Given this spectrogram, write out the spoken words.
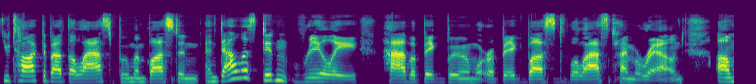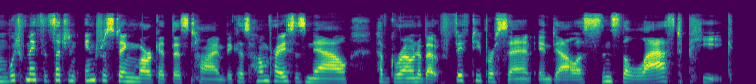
you talked about the last boom and bust, and, and Dallas didn't really have a big boom or a big bust the last time around, um, which makes it such an interesting market this time because home prices now have grown about 50% in Dallas since the last peak.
